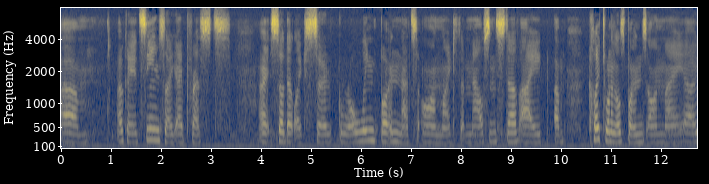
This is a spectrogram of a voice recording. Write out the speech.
Um, okay, it seems like I pressed. Alright, so that like scrolling button that's on like the mouse and stuff, I um clicked one of those buttons on my uh,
